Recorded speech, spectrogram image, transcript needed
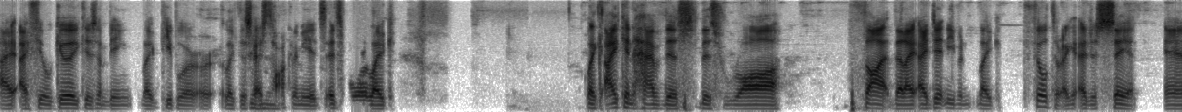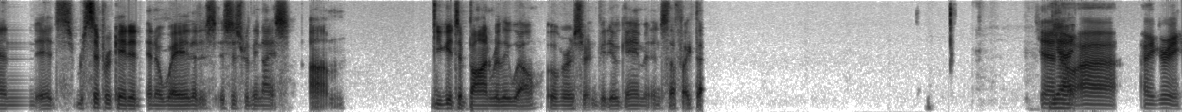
i, I feel good because i'm being like people are, are like this guy's Mhm. talking to me. It's it's more like like i can have this this raw thought that i, I didn't even like filter. I, I just say it and it's reciprocated in a way that is it's just really nice. Um you get to bond really well over a certain video game and stuff like that Yeah, Yeah. no, uh, I agree.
